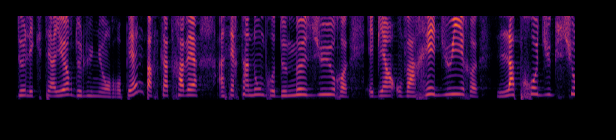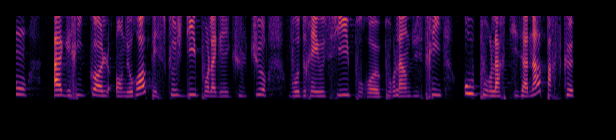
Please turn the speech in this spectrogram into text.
de l'extérieur de l'Union européenne, parce qu'à travers un certain nombre de mesures, eh bien, on va réduire la production agricole en Europe. Et ce que je dis pour l'agriculture vaudrait aussi pour, euh, pour l'industrie ou pour l'artisanat, parce qu'il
